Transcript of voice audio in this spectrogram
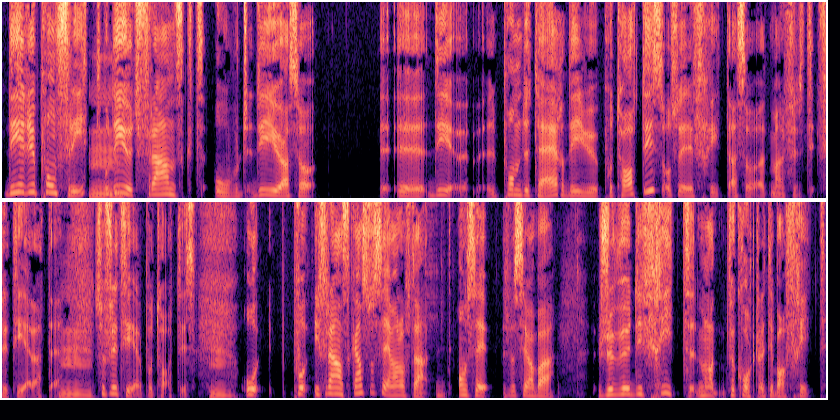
Det är ju pommes frites och det är ju ett franskt ord, det är ju alltså det, pomme de terre, det är ju potatis och så är det fritt, alltså att man frit- friterat det. Så friterad potatis. Och på, I franskan så säger man ofta, om säger, så säger man bara je veux des frites, man förkortar det till bara fritt.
